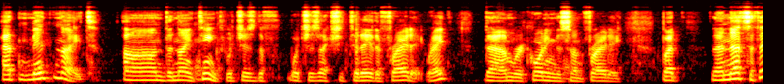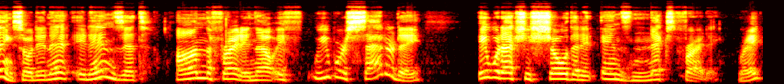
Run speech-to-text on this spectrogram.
at midnight on the 19th which is the which is actually today the Friday right? That I'm recording this on Friday. But then that's the thing. So it it ends it on the Friday. Now if we were Saturday it would actually show that it ends next Friday right?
